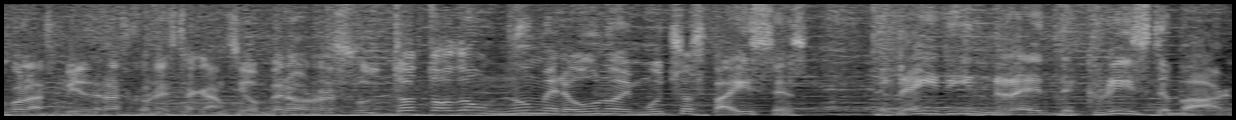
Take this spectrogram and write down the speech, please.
Poco las piedras con esta canción, pero resultó todo un número uno en muchos países. The Lady in Red de Chris DeBar.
